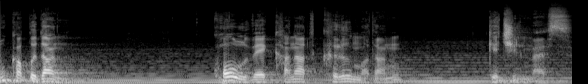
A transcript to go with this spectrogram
Bu kapıdan kol ve kanat kırılmadan geçilmez.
